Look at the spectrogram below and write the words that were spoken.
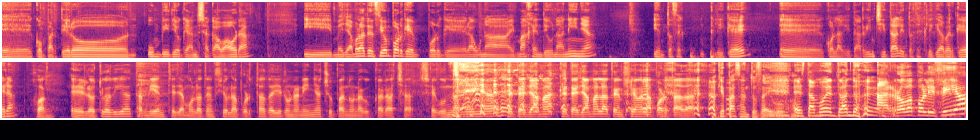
eh, compartieron un vídeo que han sacado ahora y me llamó la atención porque, porque era una imagen de una niña y entonces cliqué eh, con la guitarrincha y tal, y entonces cliqué a ver qué era. Juan, el otro día también te llamó la atención la portada y era una niña chupando una cucaracha. Segunda niña que te llama, que te llama la atención en la portada. ¿Qué pasa en tu Facebook? Juan? Estamos entrando. ¿Arroba policía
